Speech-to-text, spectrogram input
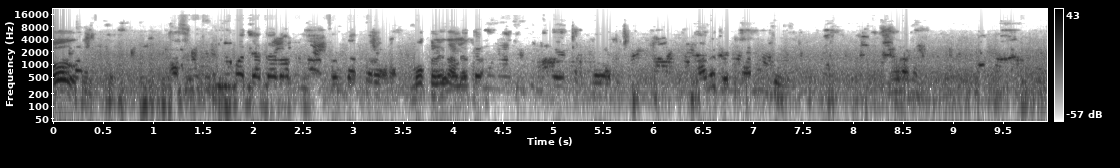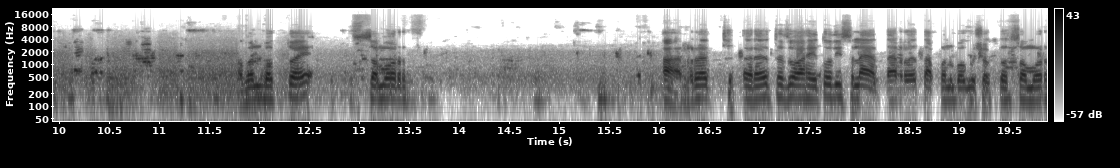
हो. मोकळे झाले. आपण बघतोय समोर. हा रथ रथ जो आहे तो दिसलाय आता. रथ आपण बघू शकतो समोर.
